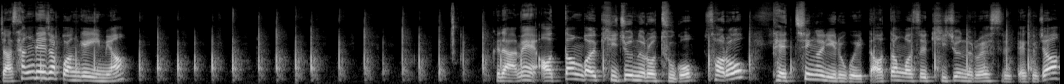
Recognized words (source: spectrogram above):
자, 상대적 관계이며 그 다음에 어떤 걸 기준으로 두고 서로 대칭을 이루고 있다. 어떤 것을 기준으로 했을 때, 그죠?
